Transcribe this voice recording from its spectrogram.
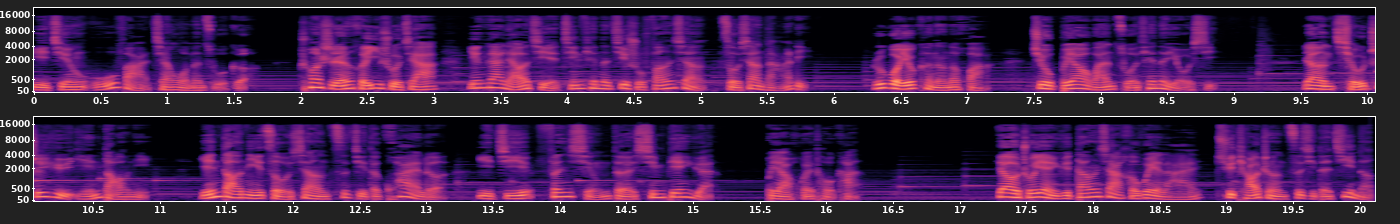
已经无法将我们阻隔。创始人和艺术家应该了解今天的技术方向走向哪里。如果有可能的话，就不要玩昨天的游戏，让求知欲引导你。引导你走向自己的快乐以及分形的新边缘，不要回头看，要着眼于当下和未来去调整自己的技能，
